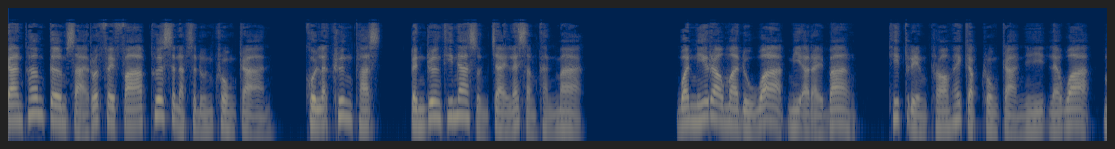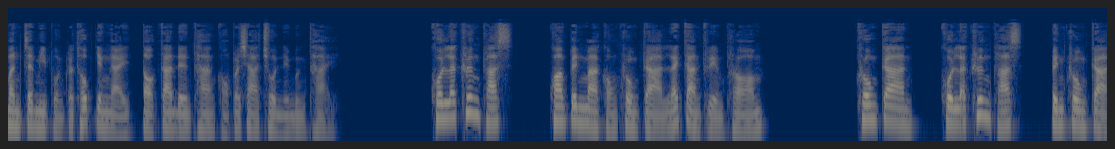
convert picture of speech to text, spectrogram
การเพิ่มเติมสายรถไฟฟ้าเพื่อสนับสนุนโครงการ คนละครึ่ง plus เป็นเรื่องที่น่าสนใจและสำคัญมาก วันนี้เรามาดูว่ามีอะไรบ้าง ที่เตรียมพร้อมให้กับโครงการนี้ และว่ามันจะมีผลกระทบยังไงต่อการเดินทางของประชาชนในเมืองไทย คนละครึ่ง plus ความเป็นมาของโครงการและการเตรียมพร้อม โครงการ คนละครึ่ง plus เป็นโครงการ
